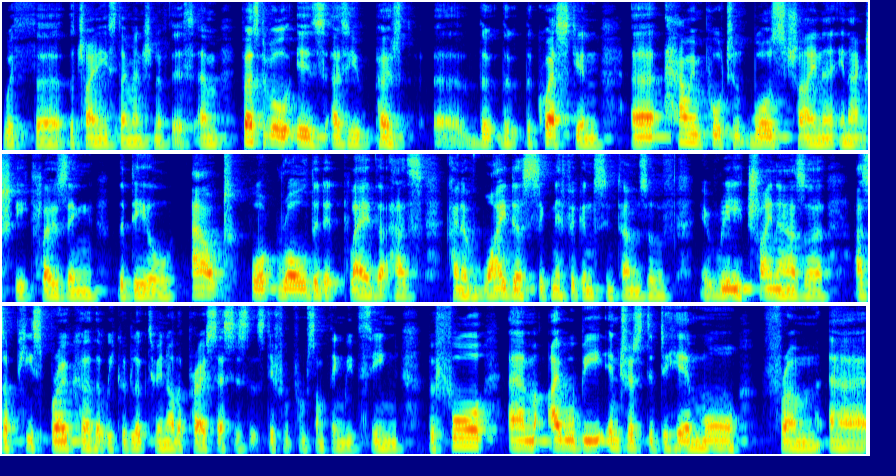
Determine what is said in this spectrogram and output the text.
with uh, the Chinese dimension of this. Um, first of all, is as you posed uh, the, the, the question, uh, how important was China in actually closing the deal out? What role did it play that has kind of wider significance in terms of you know, really China as a as a peace broker that we could look to in other processes that's different from something we've seen before? Um, I will be interested to hear more from uh,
